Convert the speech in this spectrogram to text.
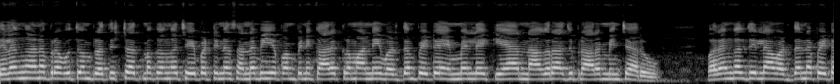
తెలంగాణ ప్రభుత్వం ప్రతిష్టాత్మకంగా చేపట్టిన సన్నబియ్య పంపిణీ కార్యక్రమాన్ని వర్ధంపేట ఎమ్మెల్యే కేఆర్ నాగరాజు ప్రారంభించారు. వరంగల్ జిల్లా వర్ధన్నపేట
